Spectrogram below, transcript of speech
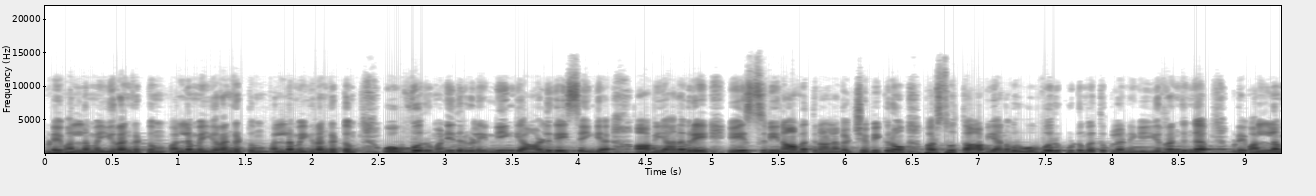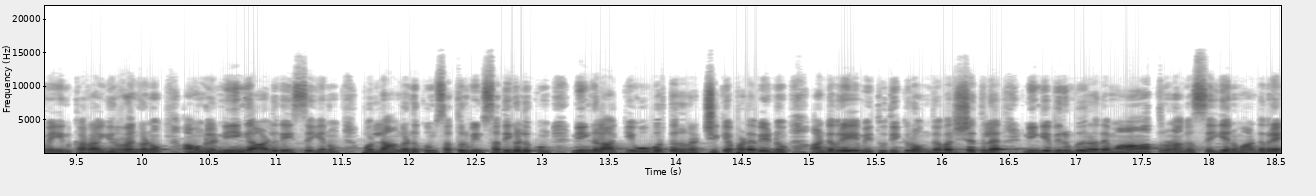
உடைய வல்லமை இறங்கட்டும் வல்லமை இறங்கட்டும் வல்லமை இறங்கட்டும். ஒவ்வொரு மனிதர்களையும் நீங்க ஆளுகை செய்யுங்க. ஆவியானவரே இயேசுவி நாமத்தினால் நாங்கள் செபிக்கிறோம். பரிசுத்த ஆவியானவர் ஒவ்வொரு குடும்பத்துக்குள்ள நீங்கள் இறங்குங்க. உடைய வல்லமையின் கரம் இறங்கணும். அவங்கள நீங்க ஆளுகை செய்யணும். பொல்லாங்கனுக்கும் சத்ருவின் சதிகளுக்கும் நீங்களாக்கி ஒவ்வொருத்தரும் ரட்சிக்கப்பட வேண்டும். ஆண்டவரே மே துதிக்கிறோம். இந்த வருஷத்துல நீங்க விரும்புகிறத மாத்திரம் நாங்கள் செய்யணும் ஆண்டவரே.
